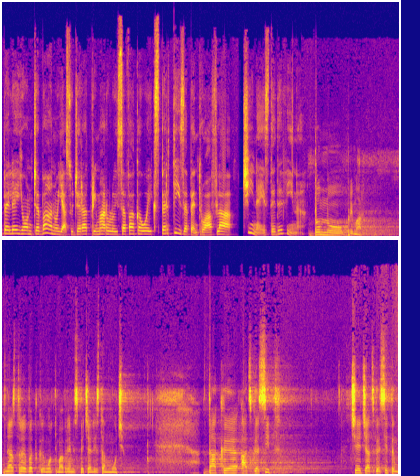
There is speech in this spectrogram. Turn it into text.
Pele Ion Cebanu i-a sugerat primarului să facă o expertiză pentru a afla cine este de vină. Domnul primar, neastră văd că în ultima vreme specialistă în muci. Dacă ați găsit ceea ce ați găsit în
